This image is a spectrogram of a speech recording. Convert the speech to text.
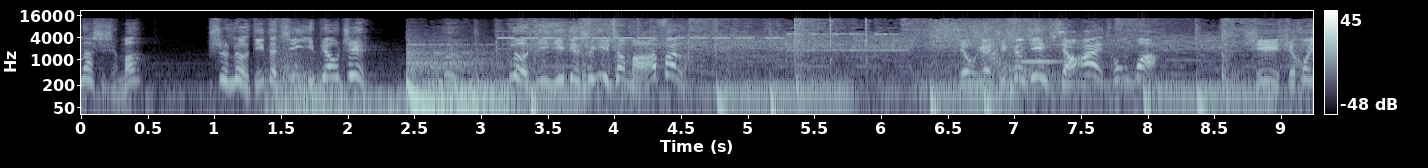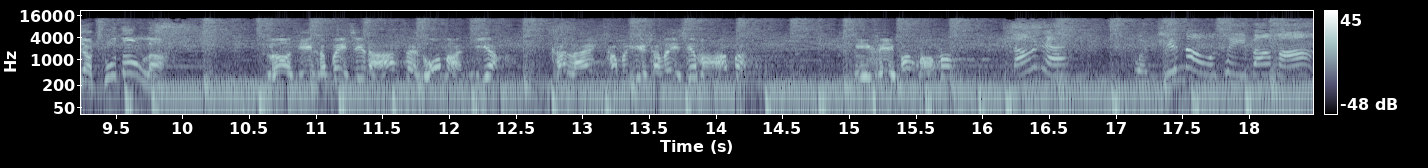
那是什么？是乐迪的机翼标志。乐迪一定是遇上麻烦了。救援直升机小爱通话，是时候要出动了。乐迪和贝吉达在罗马尼亚，看来他们遇上了一些麻烦。你可以帮忙吗？当然，我知道我可以帮忙。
